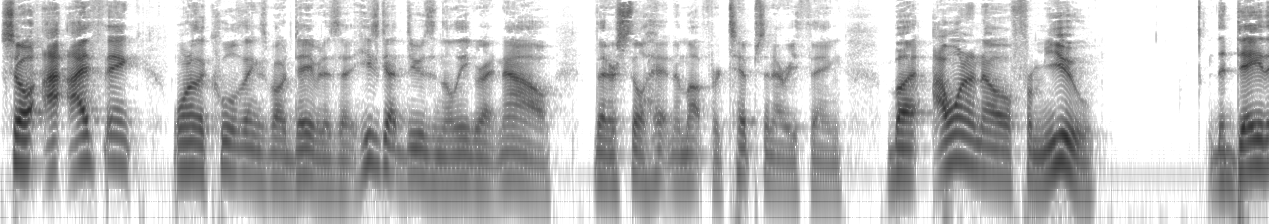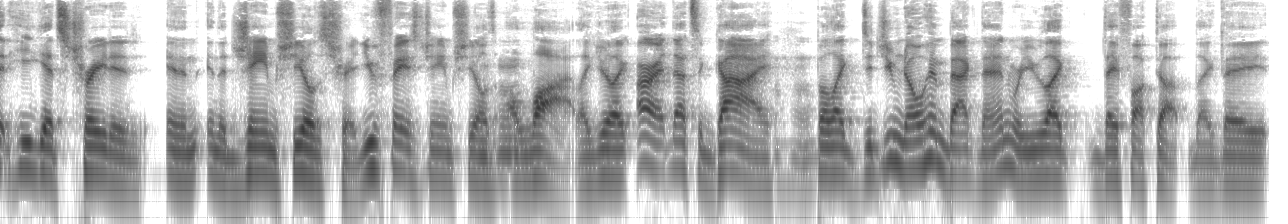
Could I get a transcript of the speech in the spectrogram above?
So I, I think one of the cool things about David is that he's got dudes in the league right now that are still hitting him up for tips and everything. But I want to know from you the day that he gets traded in in the James Shields trade, you face James Shields a lot. Like you're like, all right, that's a guy. But like, did you know him back then? Were you like, they fucked up? Like they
